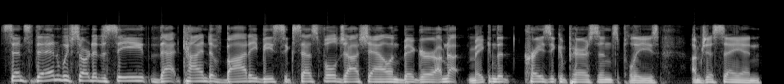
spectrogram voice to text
Since then, we've started to see that kind of body be successful. Josh Allen, bigger. I'm not making the crazy comparisons, please. I'm just saying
